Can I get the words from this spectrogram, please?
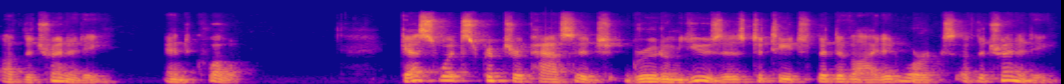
of the Trinity. End quote. Guess what Scripture passage Grudem uses to teach the divided works of the Trinity?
